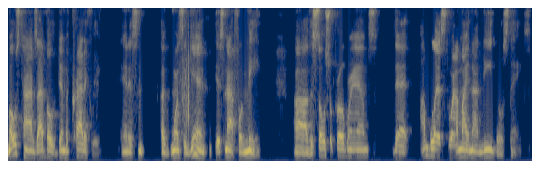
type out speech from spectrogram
most times I vote democratically, and it's uh, once again, it's not for me. Uh, the social programs that I'm blessed where I might not need those things,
